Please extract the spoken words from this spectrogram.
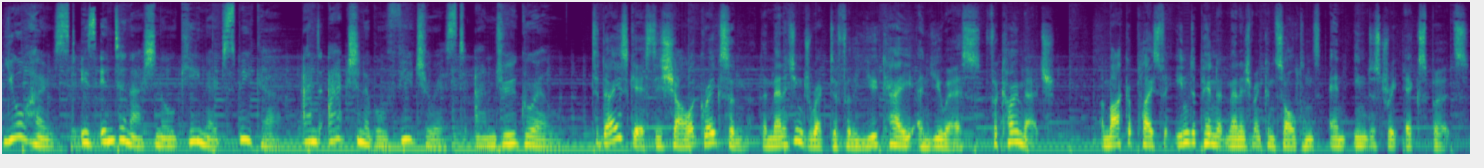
Your host is international keynote speaker and actionable futurist Andrew Grill. Today's guest is Charlotte Gregson, the Managing Director for the UK and US for Comatch, a marketplace for independent management consultants and industry experts.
